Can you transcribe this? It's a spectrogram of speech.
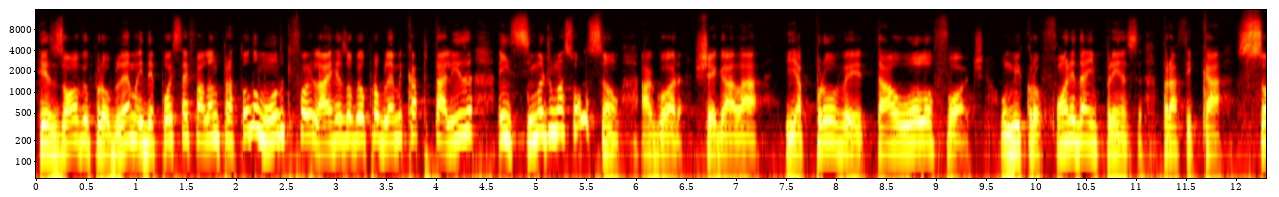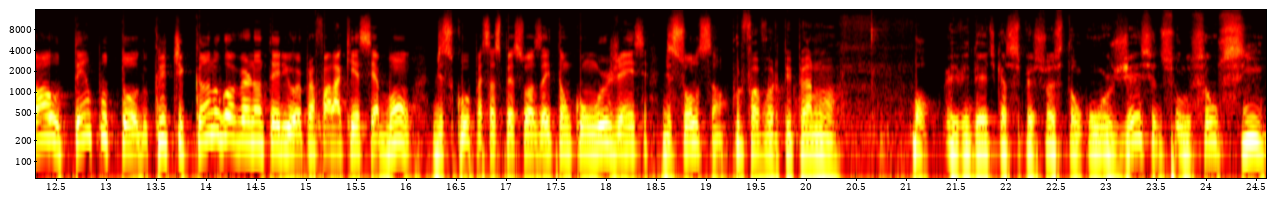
resolve o problema e depois sai falando para todo mundo que foi lá e resolveu o problema e capitaliza em cima de uma solução. Agora, chegar lá e aproveitar o holofote, o microfone da imprensa, para ficar só o tempo todo criticando o governo anterior para falar que esse é bom, desculpa, essas pessoas aí estão com urgência de solução. Por favor, Piperno. Bom, é evidente que essas pessoas estão com urgência de solução, sim.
